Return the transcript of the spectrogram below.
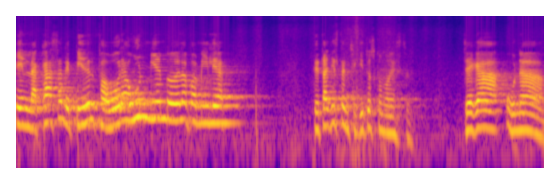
en la casa le pide el favor a un miembro de la familia. Detalles tan chiquitos como esto. Llega una,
